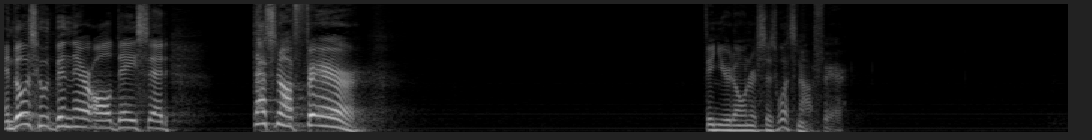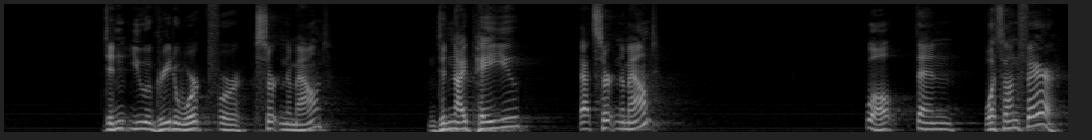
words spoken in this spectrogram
And those who had been there all day said, that's not fair. Vineyard owner says, What's not fair? Didn't you agree to work for a certain amount? Didn't I pay you that certain amount? Well, then what's unfair?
